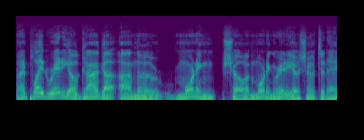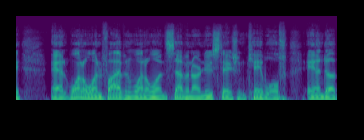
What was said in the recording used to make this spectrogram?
I played Radio Gaga on the morning show, on the morning radio show today at 1015 and 1017, our new station, K Wolf. And uh,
